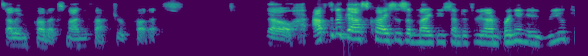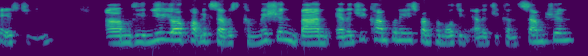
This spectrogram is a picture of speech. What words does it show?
selling products, manufactured products. Now, after the gas crisis of 1973, and I'm bringing a real case to you, um, the New York Public Service Commission banned energy companies from promoting energy consumption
